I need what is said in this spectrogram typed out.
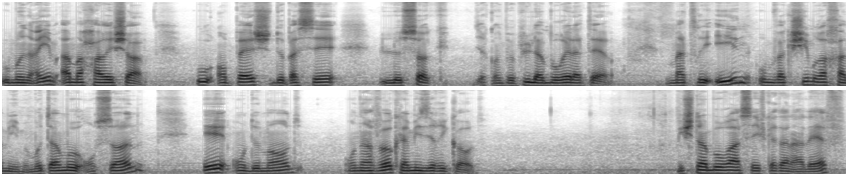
ou Monaim Amaharesha, ou empêche de passer le soc, dire qu'on ne peut plus labourer la terre. Matri'in umvakshim rachamim. Motamo, on sonne et on demande, on invoque la miséricorde. Mishnah Bora Seif Katan Aleph.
